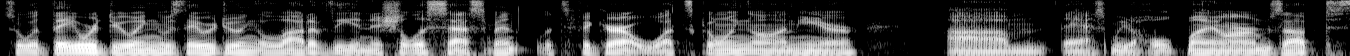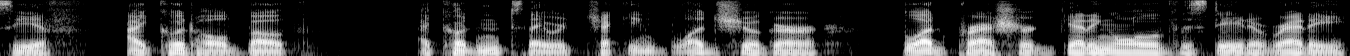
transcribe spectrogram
So what they were doing was they were doing a lot of the initial assessment. Let's figure out what's going on here. Um, they asked me to hold my arms up to see if I could hold both. I couldn't. They were checking blood sugar, blood pressure, getting all of this data ready,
